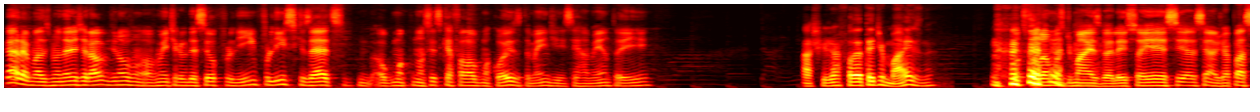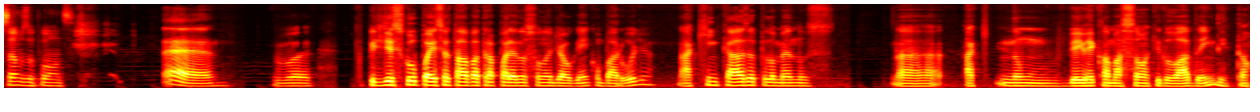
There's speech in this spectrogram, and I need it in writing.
Cara, mas de maneira geral, de novo, novamente agradecer o Furlin. Furlin, se quiser, se- alguma, não sei se quer falar alguma coisa também de encerramento aí. Acho que já falei até demais, né? Todos falamos demais, velho. Isso aí, assim, ó, já passamos o ponto. É. Vou pedir desculpa aí se eu tava atrapalhando o sono de alguém com barulho. Aqui em casa, pelo menos, ah, aqui- não veio reclamação aqui do lado ainda, então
